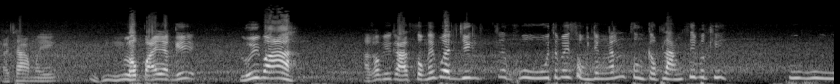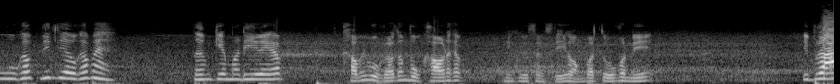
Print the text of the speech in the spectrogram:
กระชากมาเองหลบไปอย่างนี้ ลุยมาอะครับมีการส่งให้เพื่อนยิงโอ้โหจะไม่ส่งอย่างนั้นส่งกับหลังสิเมื่อกี้โอ้โหครับนิดเดียวครับแหมเติมเกมมาดีเลยครับ เขาไม่บุกเราต้องบุกเขานะครับ นี่คือศักดิ์ศรีของประตูคนนี้ อิบรา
